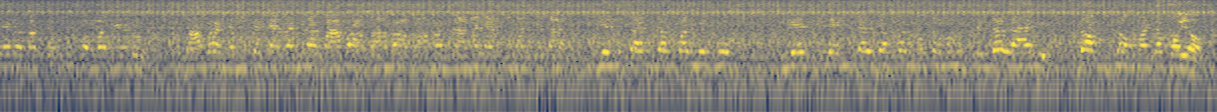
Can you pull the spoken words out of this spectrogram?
నేను నా కొడుకుమ్మ నేను. బాబా నమ్మకం లేదంటే బాబా బాబా బాబా దానాలు వెళ్తున్నాను కదా. ఎన్నిసార్లు చెప్పాలి మీకు? మీరు ఎన్నిసార్లు చెప్పాలి ముసమ్మ పిల్లలు లారీ. దమ్ దమ్ పోయావు.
